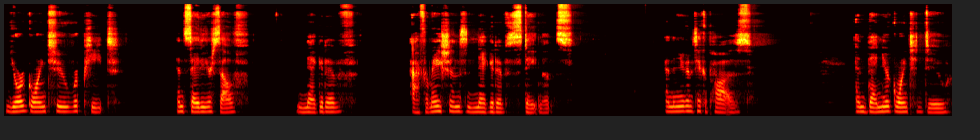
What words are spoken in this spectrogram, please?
you're going to repeat and say to yourself negative affirmations, negative statements. And then you're going to take a pause. And then you're going to do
